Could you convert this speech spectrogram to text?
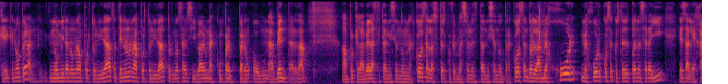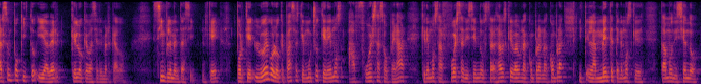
que, no operan, no miran una oportunidad o tienen una oportunidad, pero no saben si va a una compra o una venta, ¿verdad? Ah, porque las velas te están diciendo una cosa, las otras confirmaciones están diciendo otra cosa. Entonces, la mejor, mejor cosa que ustedes pueden hacer allí es alejarse un poquito y a ver qué es lo que va a hacer el mercado. Simplemente así, ¿ok? Porque luego lo que pasa es que mucho queremos a fuerzas operar, queremos a fuerza diciendo, sabes que va a una compra, una compra, y en la mente tenemos que, estamos diciendo,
